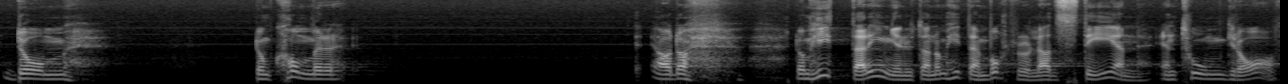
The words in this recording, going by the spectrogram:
de, de kommer... Ja, de, de hittar ingen, utan de hittar en bortrullad sten, en tom grav.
